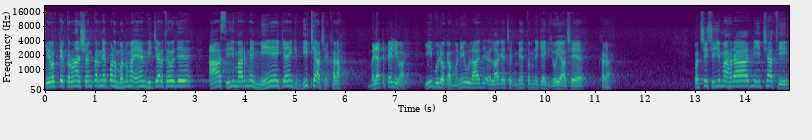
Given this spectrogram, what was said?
તે વખતે કરુણાશંકરને પણ મનમાં એમ વિચાર થયો છે આ શ્રીજી મારને મેં ક્યાંક દીઠ્યા છે ખરા? મળ્યા તે પહેલી વાર. એ બોલો કે મને એવું લાગે છે કે મેં તમને ક્યાંક જોયા છે ખરા. પછી શ્રીજી મહારાજની ઈચ્છાથી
